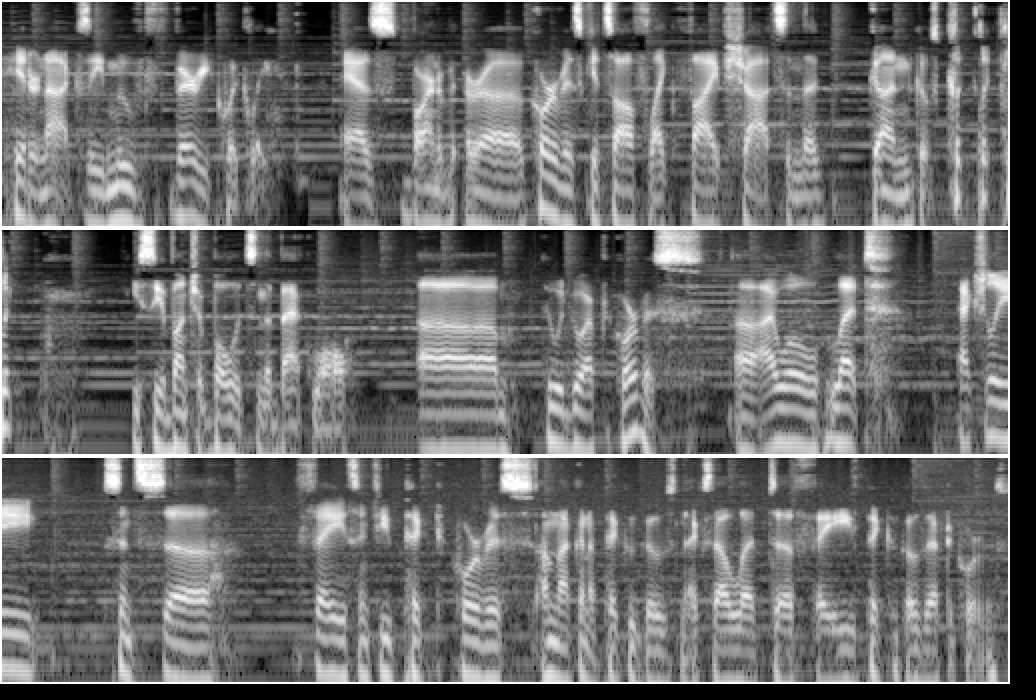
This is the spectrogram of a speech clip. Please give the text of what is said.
hit or not because he moved very quickly. As Barnab- or uh, Corvus gets off like five shots and the gun goes click, click, click. You see a bunch of bullets in the back wall. Um, who would go after Corvus? Uh, I will let. Actually, since uh, Faye, since you picked Corvus, I'm not going to pick who goes next. I'll let uh, Faye pick who goes after Corvus.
